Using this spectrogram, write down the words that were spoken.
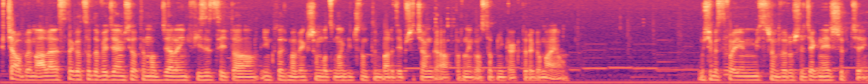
Chciałbym, ale z tego co dowiedziałem się o tym oddziale Inkwizycji, to im ktoś ma większą moc magiczną, tym bardziej przyciąga pewnego osobnika, którego mają. Musimy z twoim mistrzem wyruszyć jak najszybciej,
